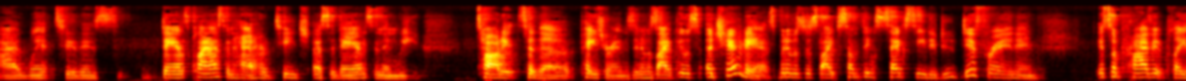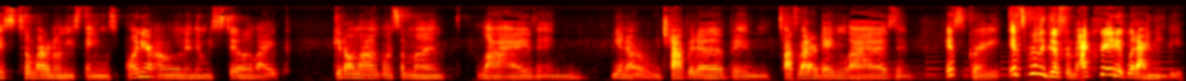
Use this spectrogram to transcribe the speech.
I went to this dance class and had her teach us a dance, and then we taught it to the patrons. And it was like, it was a chair dance, but it was just like something sexy to do different. And it's a private place to learn on these things on your own. And then we still like get online once a month live and, you know, we chop it up and talk about our dating lives. And it's great. It's really good for me. I created what I needed,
